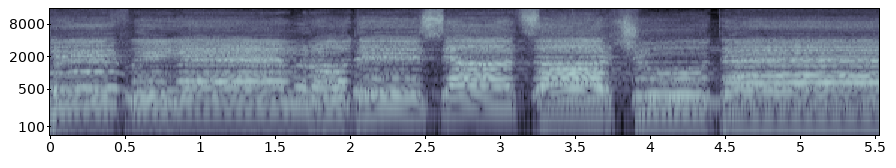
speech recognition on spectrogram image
Вифлеєм родився цар чудес.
